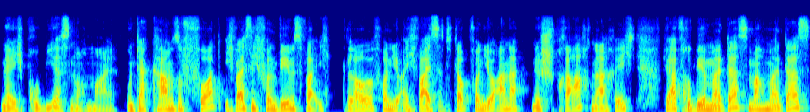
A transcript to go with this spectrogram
Na, ich probiere es nochmal. Und da kam sofort, ich weiß nicht von wem es war, ich glaube von, ich weiß es, ich glaube von Joanna, eine Sprachnachricht. Ja, probier mal das, mach mal das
